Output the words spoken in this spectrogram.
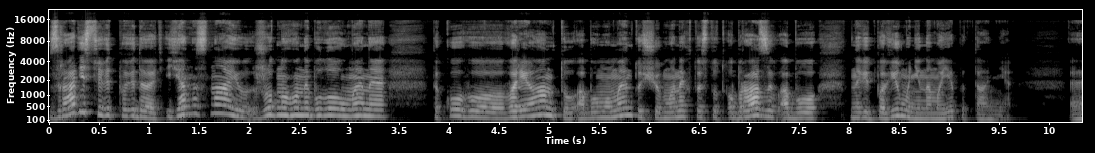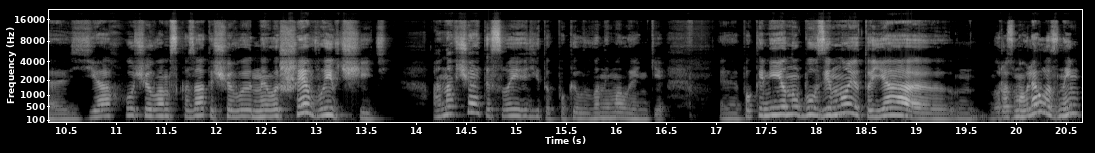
з радістю відповідають. Я не знаю, жодного не було у мене такого варіанту або моменту, щоб мене хтось тут образив або не відповів мені на моє питання. Е, Я хочу вам сказати, що ви не лише вивчіть, а навчайте своїх діток, поки вони маленькі. Е, Поки мій онук був зі мною, то я е, розмовляла з ним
